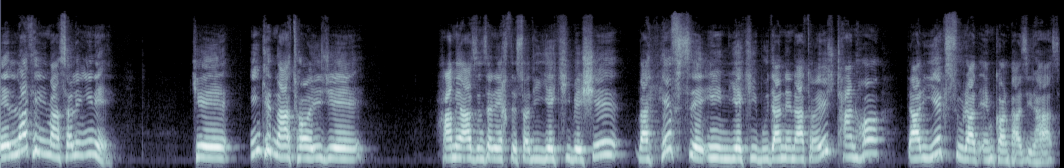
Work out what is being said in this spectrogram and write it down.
علت این مسئله اینه که اینکه نتایج همه از نظر اقتصادی یکی بشه و حفظ این یکی بودن نتایج تنها در یک صورت امکان پذیر هست.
